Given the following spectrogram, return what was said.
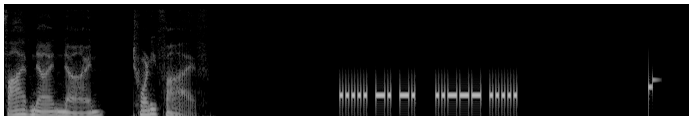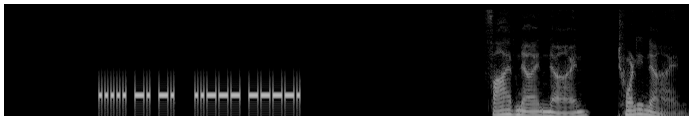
599, 25. 599, 29.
